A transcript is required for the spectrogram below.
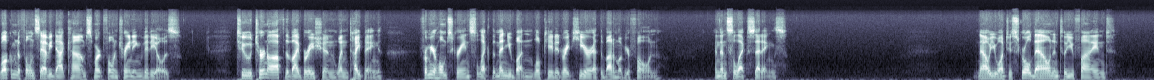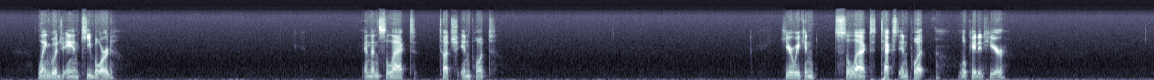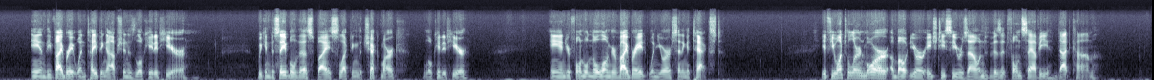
Welcome to PhoneSavvy.com smartphone training videos. To turn off the vibration when typing, from your home screen select the menu button located right here at the bottom of your phone, and then select Settings. Now you want to scroll down until you find Language and Keyboard. And then select touch input. Here we can select text input located here. And the vibrate when typing option is located here. We can disable this by selecting the check mark located here and your phone will no longer vibrate when you are sending a text. If you want to learn more about your HTC Rezound, visit phonesavvy.com.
